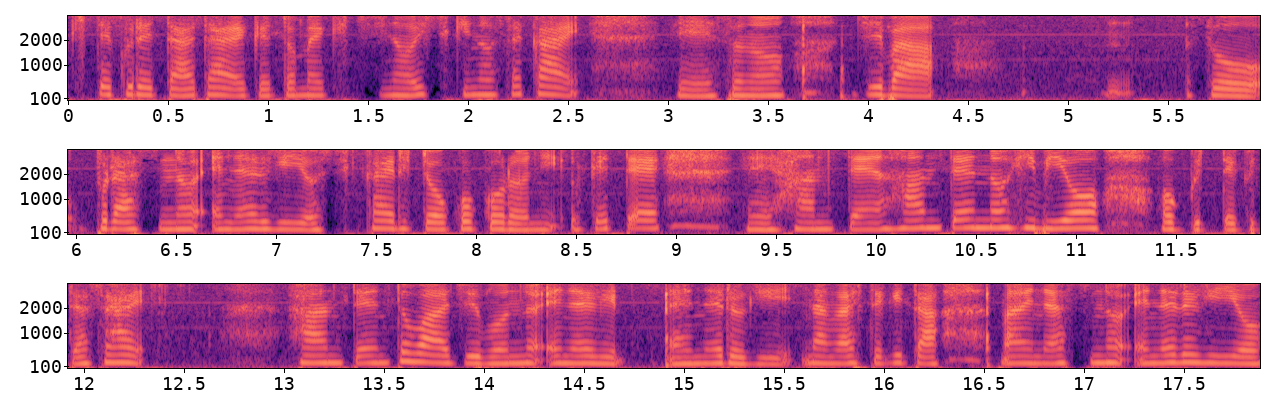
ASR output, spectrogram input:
きてくれた大家留吉の意識の世界、えその磁場そうプラスのエネルギーをしっかりと心に受けて、えー、反転反転の日々を送ってください。反転とは自分のエネルギー、流してきたマイナスのエネルギーを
